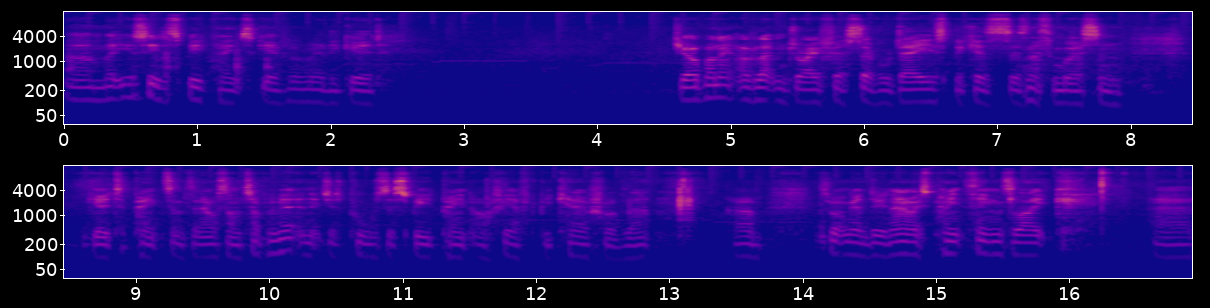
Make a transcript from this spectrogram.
Um, but you see the speed paints give a really good job on it. I've let them dry for several days because there's nothing worse than go to paint something else on top of it and it just pulls the speed paint off. You have to be careful of that. Um, so what I'm going to do now is paint things like uh,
